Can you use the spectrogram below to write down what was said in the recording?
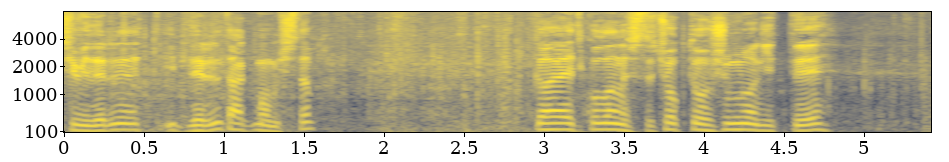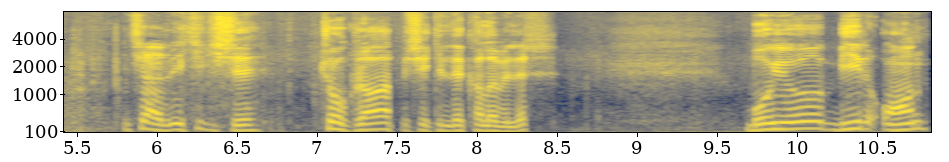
çivilerini, iplerini takmamıştım. Gayet kullanışlı. Çok da hoşuma gitti. İçeride iki kişi çok rahat bir şekilde kalabilir. Boyu 1.10.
